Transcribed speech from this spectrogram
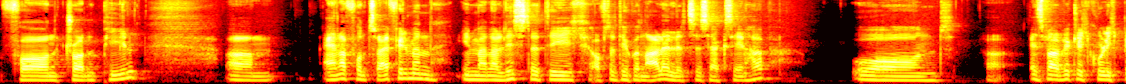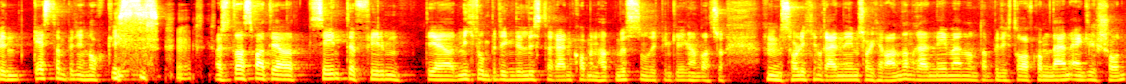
von Jordan Peele. Ähm, einer von zwei Filmen in meiner Liste, die ich auf der Diagonale letztes Jahr gesehen habe. Und äh, es war wirklich cool. Ich bin, gestern bin ich noch. also, das war der zehnte Film, der nicht unbedingt in die Liste reinkommen hat müssen. Und ich bin gelegen und dachte so, hm, soll ich ihn reinnehmen, soll ich einen anderen reinnehmen? Und dann bin ich drauf gekommen, nein, eigentlich schon.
